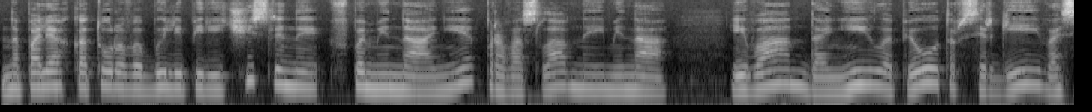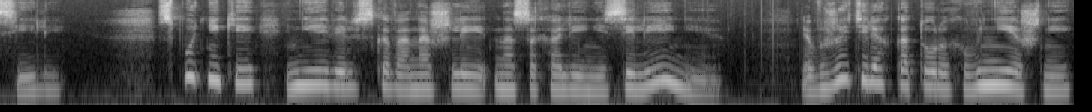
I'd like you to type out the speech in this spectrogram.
на полях которого были перечислены в поминание православные имена Иван, Данила, Петр, Сергей, Василий. Спутники Невельского нашли на Сахалине селение, в жителях которых внешний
